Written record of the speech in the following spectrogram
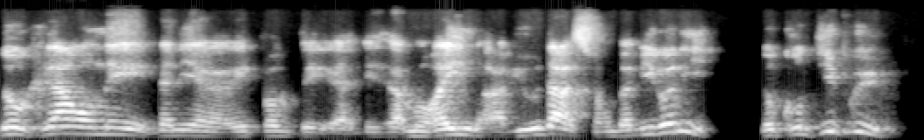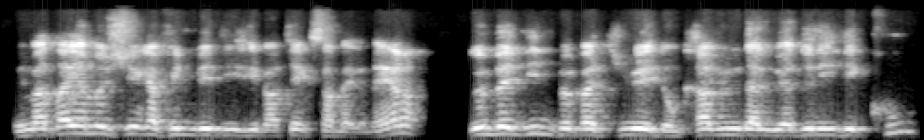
Donc là, on est, Daniel, à l'époque des, des Amoraïm, Rabbi Yehuda, c'est en Babylonie. Donc on ne tue plus. Mais maintenant, il y a un monsieur qui a fait une bêtise, il est parti avec sa belle-mère. Le beddine ne peut pas tuer, donc Rabbi Yehuda lui a donné des coups.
